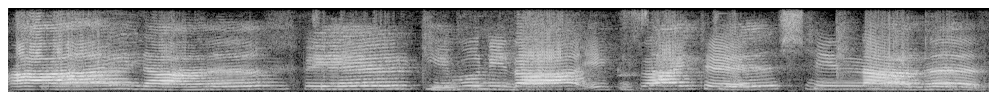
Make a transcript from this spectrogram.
I 나는 feel 기분이다. excited 신나는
